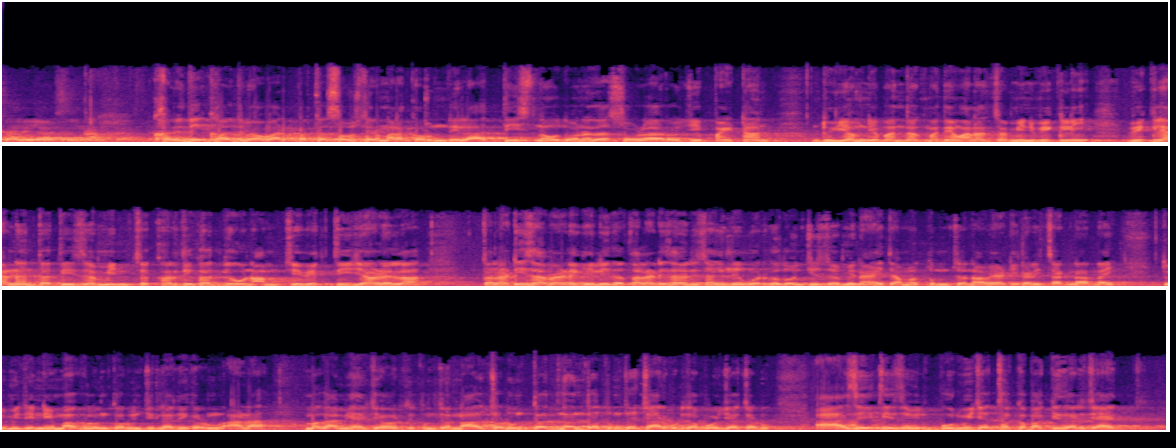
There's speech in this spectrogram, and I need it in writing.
झालेला असेल ना खरेदी खत व्यवहार पतसंस्थेने मला करून दिला. तीस नऊ दोन हजार सोळा रोजी पैठण दुय्यम निबंधकमध्ये मला जमीन विकली. विकल्यानंतर ती जमीनचं खरेदी खत घेऊन आमची व्यक्ती ज्या वेळेला तलाठी साहेबाकडे गेली तर तलाठी साहेबांनी सांगितले वर्ग दोनची जमीन आहे त्यामुळे तुमचं नाव या ठिकाणी चढणार नाही. तुम्ही ती नियमाकुलन करून जिल्हाधिकाऱ्यांकडून आणा. मग आम्ही ह्याच्यावरती तुमचं नाव चढून तदनंतर तुमचं चार कोटीचा बोजा चढू. आजही ती जमीन पूर्वीच्या थकबाकीदार जे आहेत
